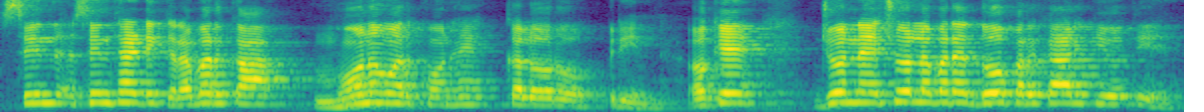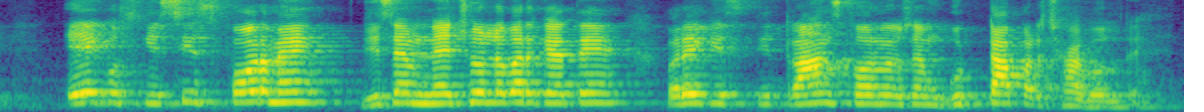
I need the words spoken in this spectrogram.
सिंथेटिक रबर का मोनोमर कौन है? क्लोरोप्रीन ओके जो नेचुरल रबर है, दो प्रकार की होती है। एक उसकी सिस फॉर्म है, जिसे हम नेचुरल रबर कहते हैं, और एक इसकी ट्रांसफॉर्म है, उसे हम गुट्टा परछा बोलते हैं।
